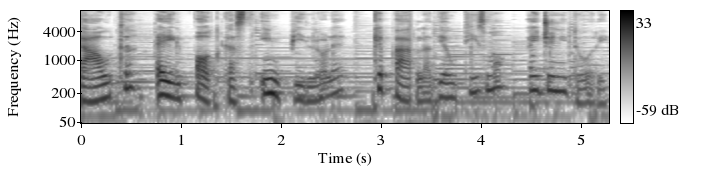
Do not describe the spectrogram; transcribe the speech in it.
Out è il podcast in pillole che parla di autismo ai genitori.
